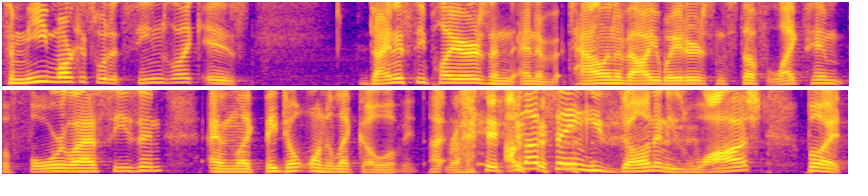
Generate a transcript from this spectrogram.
To me, Marcas, what it seems like is dynasty players and, and talent evaluators and stuff liked him before last season and like they don't want to let go of it. I, Right. I'm not saying he's done and he's washed, but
